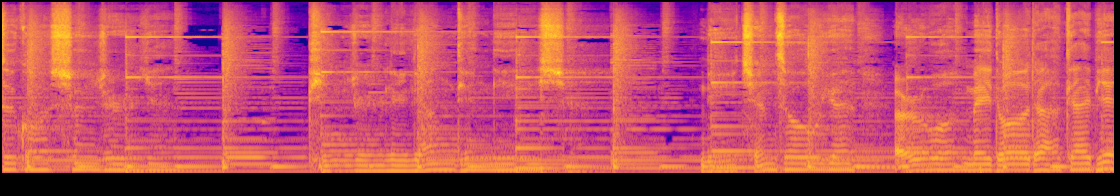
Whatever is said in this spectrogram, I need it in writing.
独自过生日宴，平日里两点一线，你牵走远，而我没多大改变。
